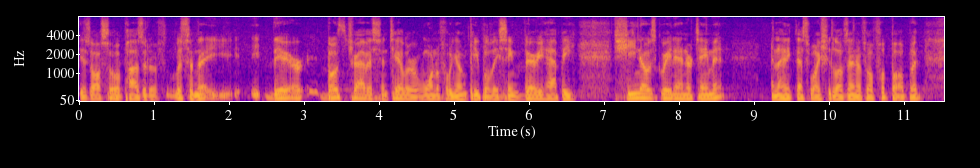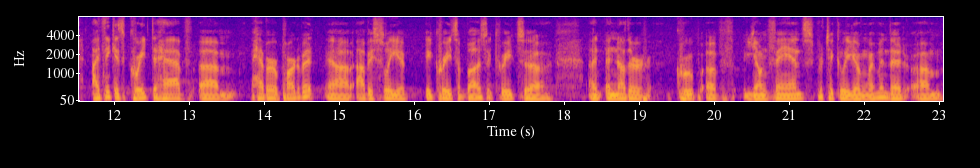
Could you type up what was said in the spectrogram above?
is also a positive. Listen, they're both Travis and Taylor are wonderful young people. They seem very happy. She knows great entertainment, and I think that's why she loves NFL football. But I think it's great to have um, have her a part of it. Uh, obviously, it, it creates a buzz. It creates uh, another group of young fans, particularly young women, that um,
